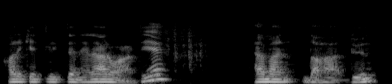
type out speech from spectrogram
hareketlilikte neler var diye. Hemen daha dün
